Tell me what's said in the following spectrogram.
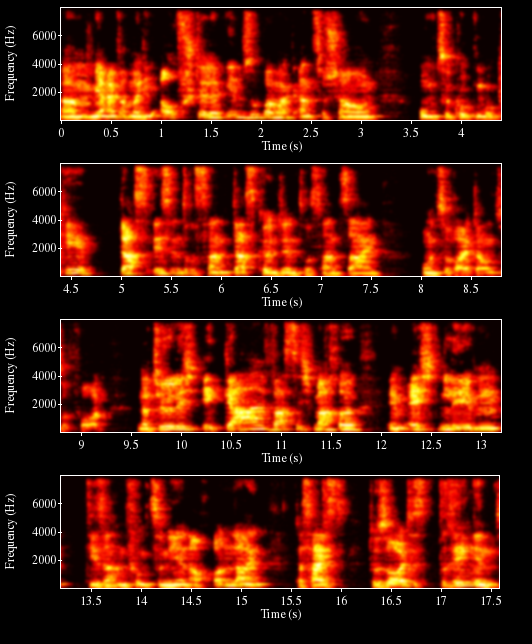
ähm, mir einfach mal die Aufsteller im Supermarkt anzuschauen, um zu gucken, okay, das ist interessant, das könnte interessant sein und so weiter und so fort. Natürlich, egal was ich mache im echten Leben, die Sachen funktionieren auch online. Das heißt, du solltest dringend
